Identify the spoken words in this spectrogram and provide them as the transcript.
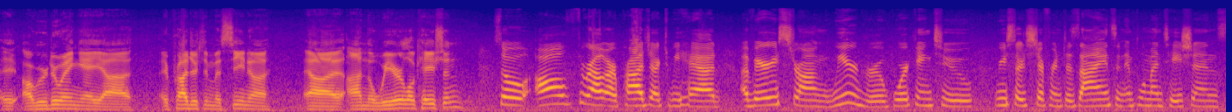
uh, we're doing a, uh, a project in Massena uh, on the Weir location so all throughout our project, we had a very strong Weir group working to research different designs and implementations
